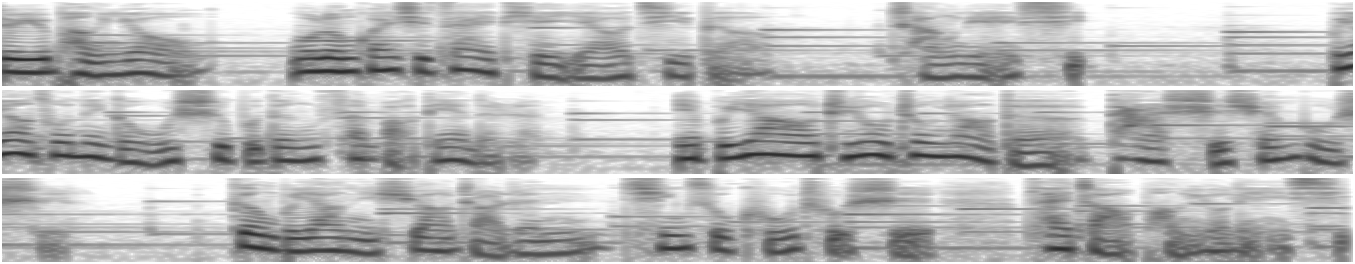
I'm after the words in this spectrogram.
对于朋友，无论关系再铁，也要记得常联系。不要做那个无事不登三宝殿的人，也不要只有重要的大事宣布时，更不要你需要找人倾诉苦楚时才找朋友联系。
